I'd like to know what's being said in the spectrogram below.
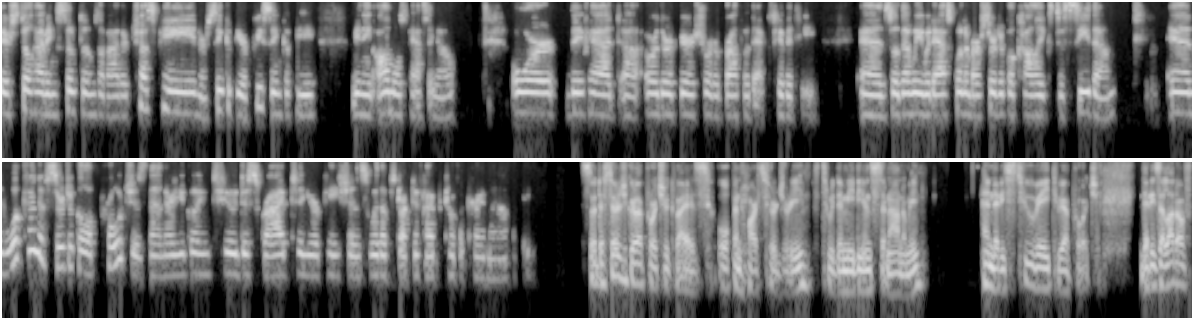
they're still having symptoms of either chest pain or syncope or presyncope, meaning almost passing out, or they've had, uh, or they're very short of breath with activity. And so then we would ask one of our surgical colleagues to see them. And what kind of surgical approaches then are you going to describe to your patients with obstructive hypertrophic cardiomyopathy? So the surgical approach requires open heart surgery through the median sternotomy. And there is two way to approach. There is a lot of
